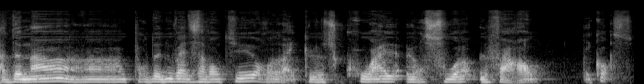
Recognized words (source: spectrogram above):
à demain pour de nouvelles aventures avec le squal, l'ansois, le pharaon des courses.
